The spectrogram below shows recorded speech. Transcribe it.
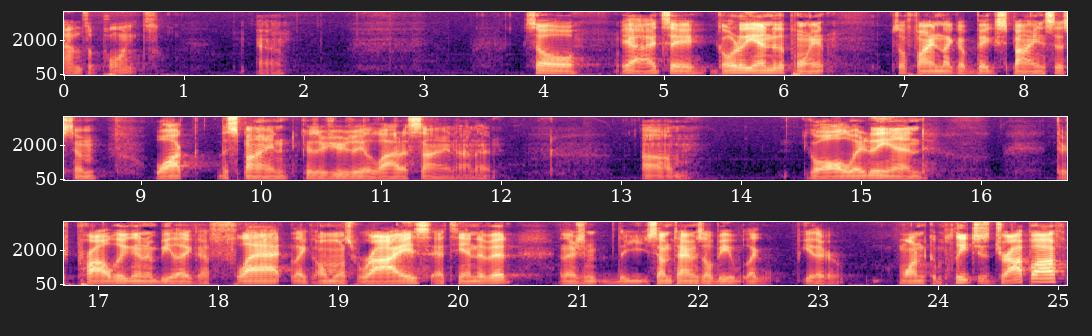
Ends of points. Yeah. So yeah, I'd say go to the end of the point. So find like a big spine system, walk the spine because there's usually a lot of sign on it. Um, go all the way to the end. There's probably going to be like a flat, like almost rise at the end of it, and there's the- sometimes there'll be like either one complete just drop off,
